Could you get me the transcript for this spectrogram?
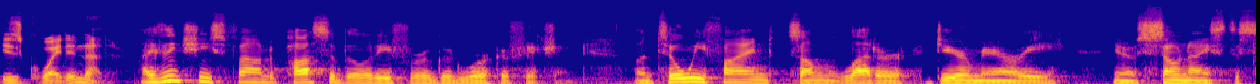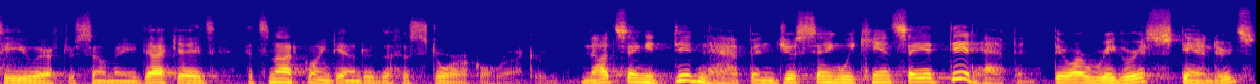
is quite another. I think she's found a possibility for a good work of fiction. Until we find some letter, Dear Mary, you know, so nice to see you after so many decades, it's not going to enter the historical record. Not saying it didn't happen, just saying we can't say it did happen. There are rigorous standards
